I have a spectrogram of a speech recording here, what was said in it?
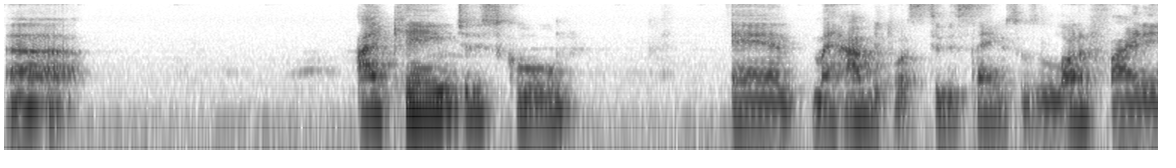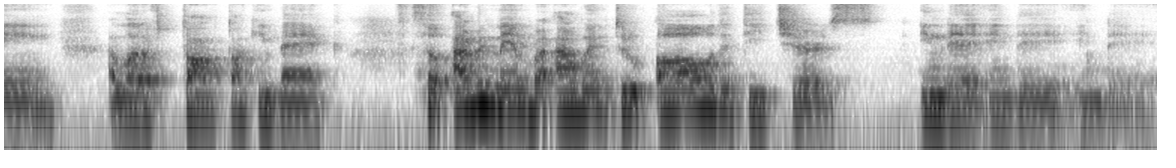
uh, I came to the school, and my habit was still the same. So it was a lot of fighting, a lot of talk, talking back. So I remember I went through all the teachers in the in the in the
